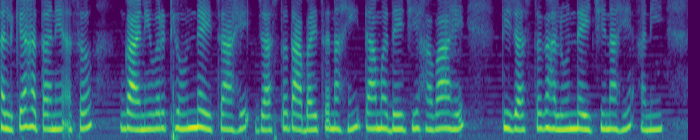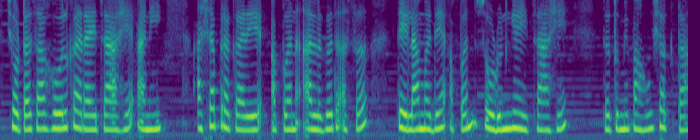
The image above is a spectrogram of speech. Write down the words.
हलक्या हाताने असं गाळणीवर ठेवून द्यायचं आहे. जास्त दाबायचं नाही. त्यामध्ये जी हवा आहे ती जास्त घालून द्यायची नाही आणि छोटासा होल करायचा आहे आणि अशा प्रकारे आपण अलगद असं तेलामध्ये आपण सोडून घ्यायचं आहे. तर तुम्ही पाहू शकता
